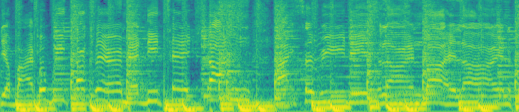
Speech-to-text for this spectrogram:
Read your Bible with a clear meditation. I say read it line by line.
